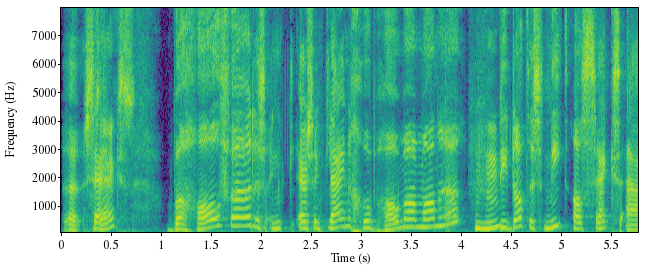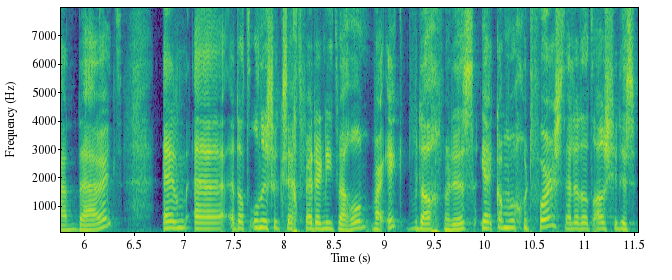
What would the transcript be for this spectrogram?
eh, seks. Seks. Behalve, dus een, er is een kleine groep homomannen Mhm. die dat dus niet als seks aanduidt. En eh, dat onderzoek zegt verder niet waarom. Maar ik bedacht me dus, ja, ik kan me goed voorstellen dat als je dus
